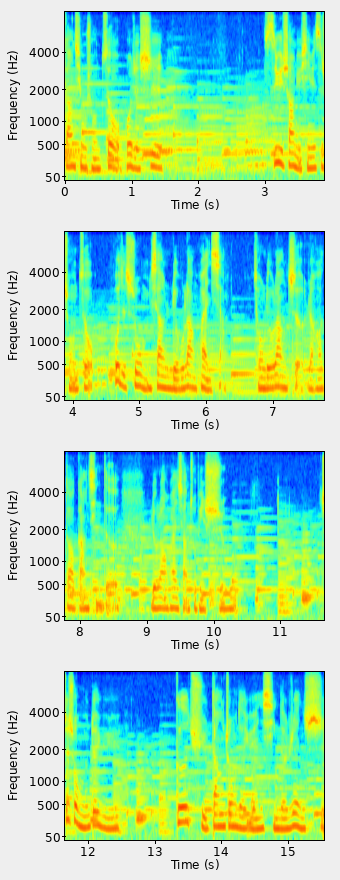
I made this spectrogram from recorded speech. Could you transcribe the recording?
钢琴五重奏，或者是《私欲少女》弦乐四重奏，或者是我们像《流浪幻想》，从《流浪者》然后到钢琴的《流浪幻想》作品失误，这是我们对于。歌曲当中的原型的认识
